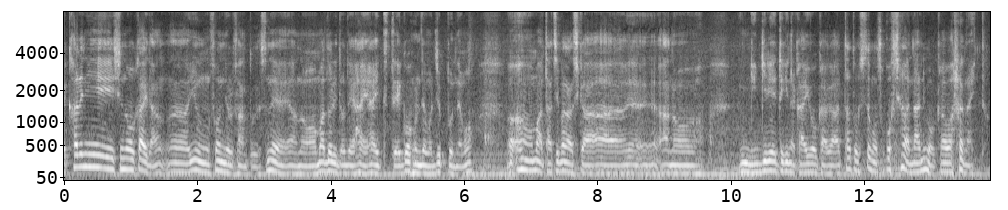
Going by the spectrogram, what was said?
ー、仮に首脳会談、ユン・ソンニョルさんとですねあのマドリードではいはいって言って5分でも10分でも、あまあ、立ち話か、あの儀礼的な会合かがあったとしても、そこでは何も変わらないと。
